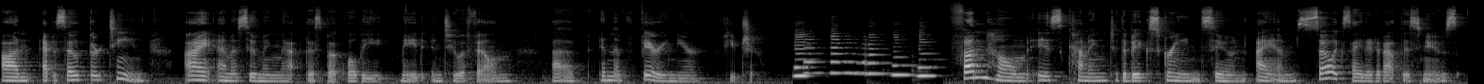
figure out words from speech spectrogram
on episode 13. I am assuming that this book will be made into a film uh, in the very near future. Fun Home is coming to the big screen soon. I am so excited about this news.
